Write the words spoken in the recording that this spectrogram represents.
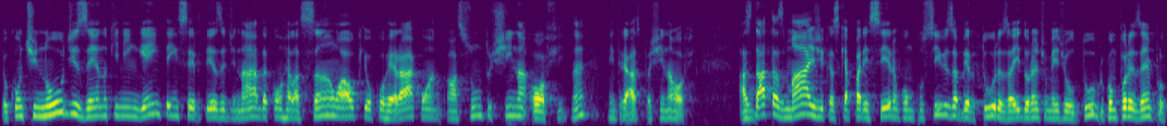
eu continuo dizendo que ninguém tem certeza de nada com relação ao que ocorrerá com o assunto China off, né? Entre aspas, China off. As datas mágicas que apareceram como possíveis aberturas aí durante o mês de outubro, como por exemplo,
